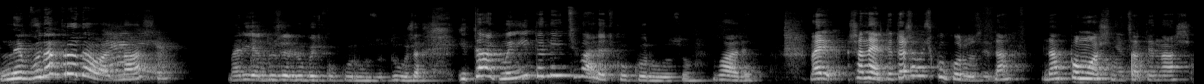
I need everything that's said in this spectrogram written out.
Не будемо продавати нашу. Марія дуже любить кукурузу, дуже. І так, мої італійці варять кукурузу. Варять. Марія, Шанель, ти теж хочеш кукурузи, да? Да? Помощниця ти наша.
